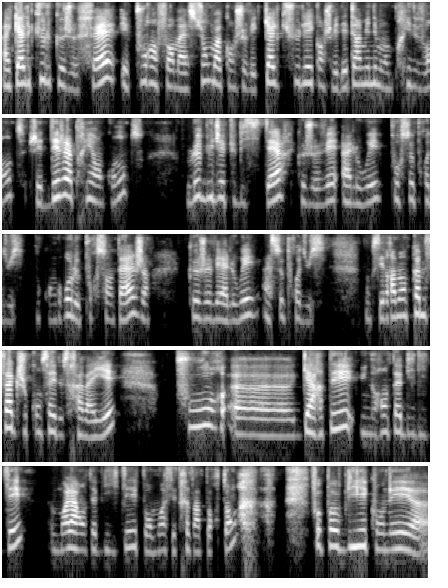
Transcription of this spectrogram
un calcul que je fais. Et pour information, moi, quand je vais calculer, quand je vais déterminer mon prix de vente, j'ai déjà pris en compte le budget publicitaire que je vais allouer pour ce produit. Donc en gros, le pourcentage que je vais allouer à ce produit. Donc c'est vraiment comme ça que je conseille de travailler pour euh, garder une rentabilité moi, la rentabilité, pour moi, c'est très important. Il ne faut pas oublier qu'on est, euh,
